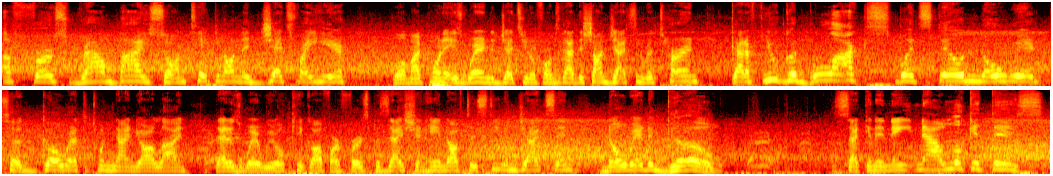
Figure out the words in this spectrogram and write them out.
a first round bye so I'm taking on the Jets right here well, my opponent is wearing the Jets uniforms. Got DeSean Jackson return. Got a few good blocks, but still nowhere to go. We're at the 29-yard line. That is where we will kick off our first possession. Hand off to Steven Jackson. Nowhere to go. Second and eight now. Look at this.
